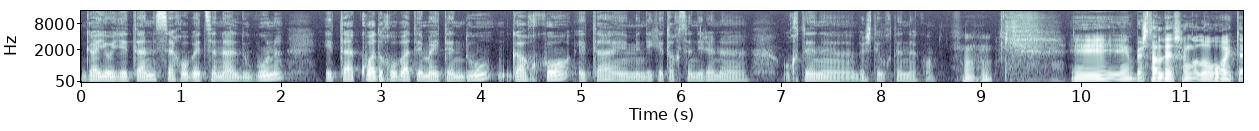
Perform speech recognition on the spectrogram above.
gai horietan zer hobetzen aldugun, eta kuadro bat emaiten du gaurko eta hemendik etortzen diren urten, beste urten dako. E, bestalde esango dugu, baita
